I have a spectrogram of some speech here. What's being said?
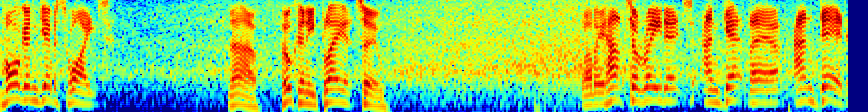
Morgan Gibbs White. Now, who can he play it to? Well, he had to read it and get there, and did.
